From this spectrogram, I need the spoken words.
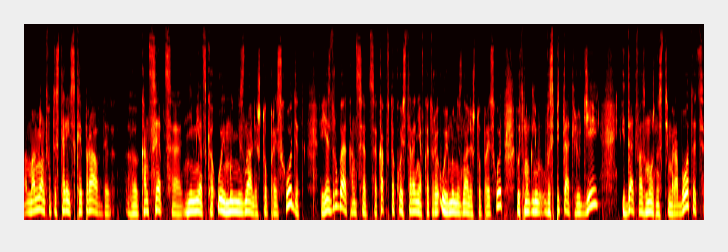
момент вот исторической правды, концепция немецкая «Ой, мы не знали, что происходит», есть другая концепция. Как в такой стране, в которой «Ой, мы не знали, что происходит», вы смогли воспитать людей и дать возможность им работать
